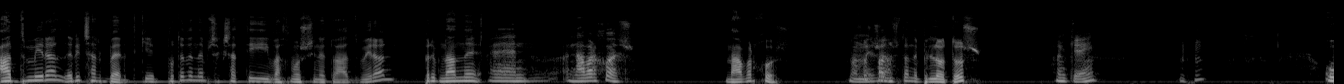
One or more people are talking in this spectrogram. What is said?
Admiral Richard Byrd και ποτέ δεν έψαξα τι βαθμός είναι το Admiral πρέπει να είναι Ε, ναύαρχος, ναύαρχος αυτός νομίζω. πάντως ήταν πιλότος Οκ. Ο,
